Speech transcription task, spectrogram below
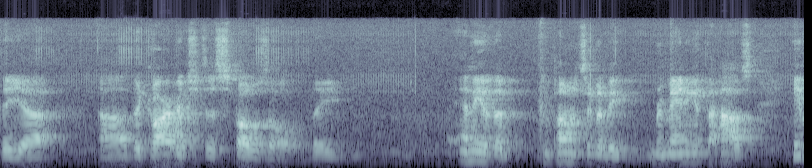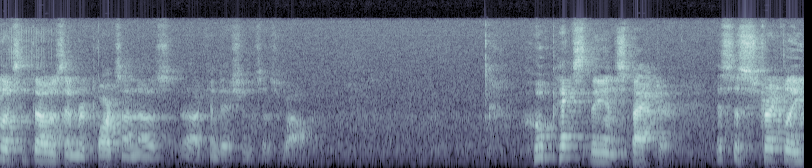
the, uh, uh, the garbage disposal, the, any of the components are going to be remaining at the house. He looks at those and reports on those uh, conditions as well. Who picks the inspector? This is strictly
